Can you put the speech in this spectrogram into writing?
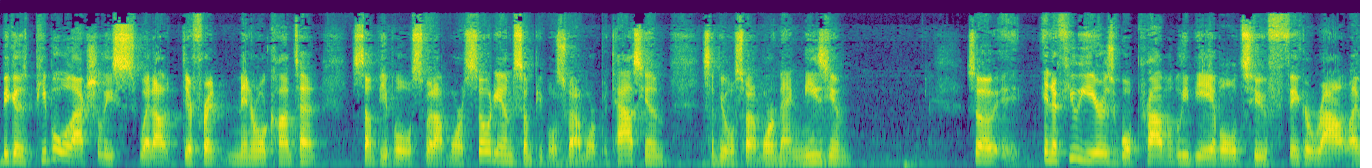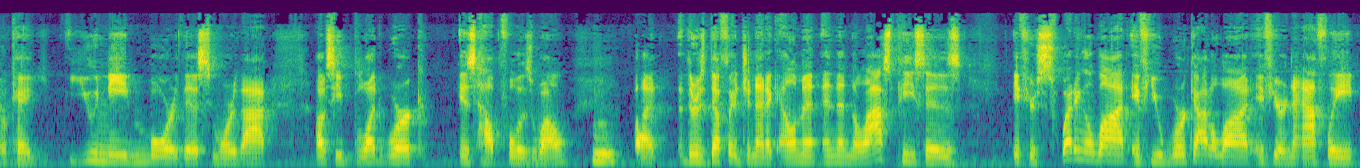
because people will actually sweat out different mineral content. Some people will sweat out more sodium, some people sweat out more potassium, some people sweat out more magnesium. So in a few years we'll probably be able to figure out like okay, you need more this, more that. Obviously blood work is helpful as well. Mm. But there's definitely a genetic element and then the last piece is if you're sweating a lot, if you work out a lot, if you're an athlete,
